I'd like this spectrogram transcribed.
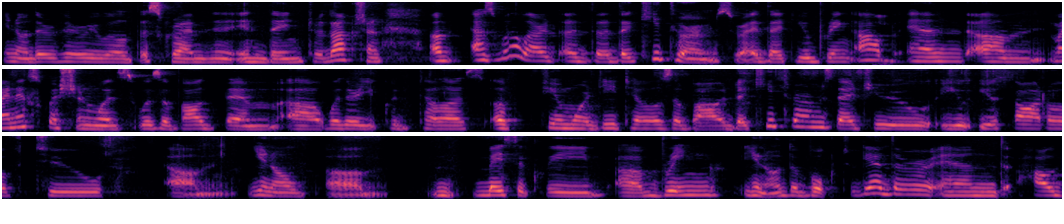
you know they're very well described in, in the introduction, um, as well are the, the, key terms, right, that you bring up. And um, my next question was was about them. Uh, whether you could tell us a few more details about the key terms that you you, you thought of to, um, you know um, basically uh, bring you know the book together and how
